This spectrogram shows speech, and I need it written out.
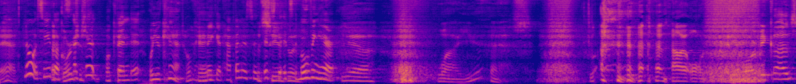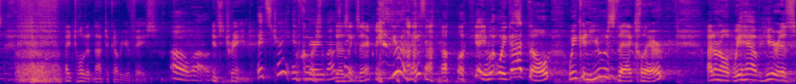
that. No, see, That's look, I can't okay. bend it. Oh, you can't. Okay. Make it happen. It's, Let's it's, the, it's the moving air. Yeah. Why, yes. now I won't do it anymore because I told it not to cover your face. Oh, well. It's trained. It's trained. It's Of course, very well does trained. exactly. You're amazing. okay, what we got though, we can use that, Clare. I don't know what we have here is,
